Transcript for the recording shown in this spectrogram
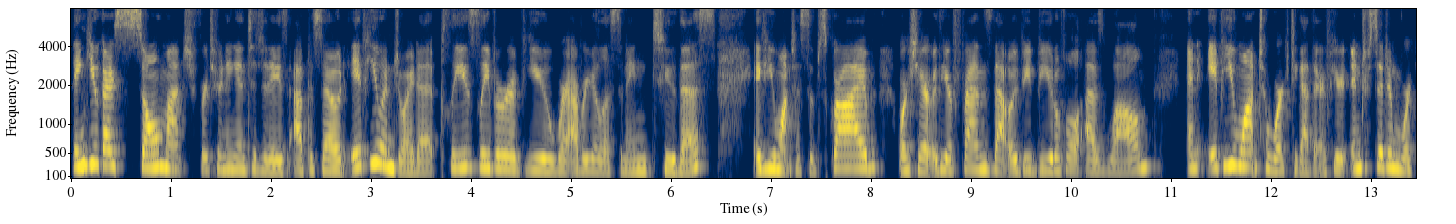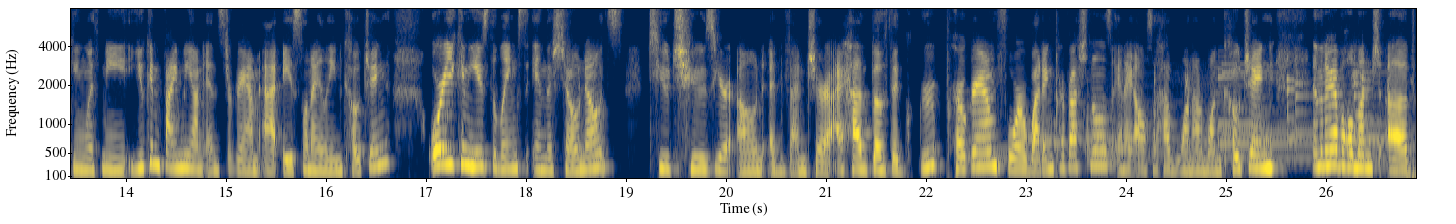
Thank you guys so much for tuning into today's episode. If you enjoyed it, please leave a review wherever you're listening to this. If you want to subscribe or share it with your friends, that would be beautiful as well. And if you want to work together, if you're interested in working with me, you can find me on Instagram at Aislinn Eileen Coaching, or you can use the links in the show notes to choose your own adventure. I have both a group program for wedding professionals, and I also have one on one coaching. And then I have a whole bunch of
